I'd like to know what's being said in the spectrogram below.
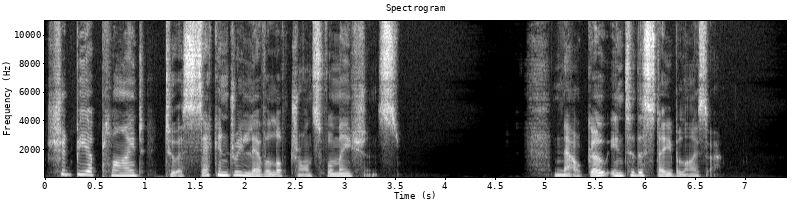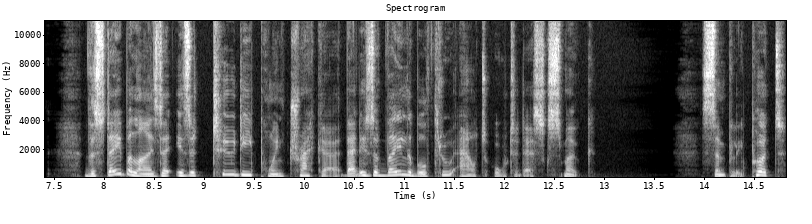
should be applied to a secondary level of transformations. Now go into the stabilizer. The stabilizer is a 2D point tracker that is available throughout Autodesk Smoke. Simply put,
